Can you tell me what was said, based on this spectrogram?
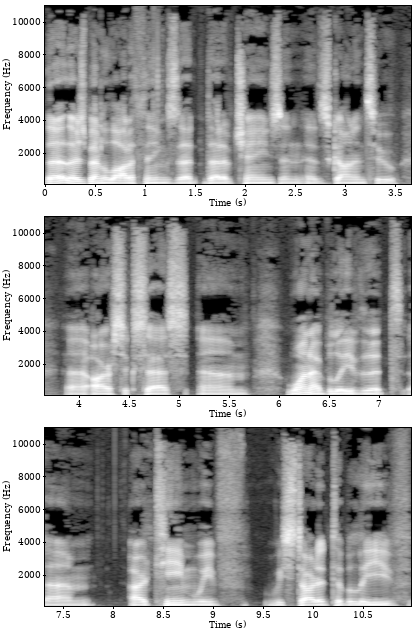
there, there's been a lot of things that, that have changed and has gone into uh, our success. Um, one, I believe that um, our team we've we started to believe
